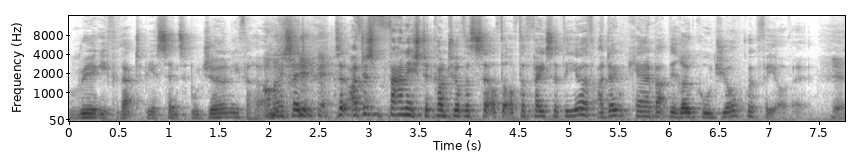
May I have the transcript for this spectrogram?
Really, for that to be a sensible journey for her, and I said, I said, "I've just vanished a country off the, se- of the off the face of the earth. I don't care about the local geography of it." Yeah.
